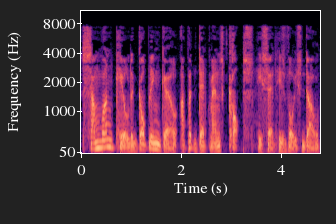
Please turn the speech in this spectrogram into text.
Someone killed a goblin girl up at Deadman's Copse, he said, his voice dull.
